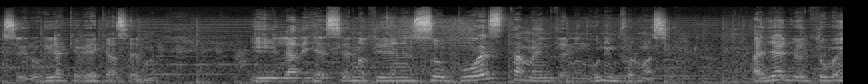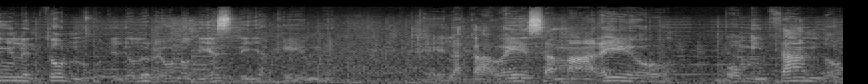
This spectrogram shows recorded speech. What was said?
cirugía que había que hacerme. Y la DGC no tiene supuestamente ninguna información. Ayer yo estuve en el entorno, porque yo duré unos 10 días que me, eh, la cabeza, mareo, vomitando,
